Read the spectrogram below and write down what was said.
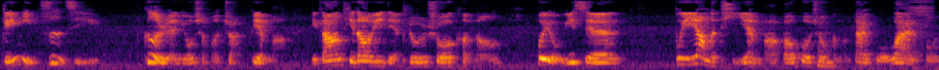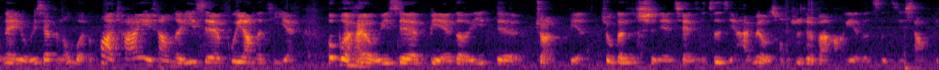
给你自己个人有什么转变吗？你刚刚提到一点，就是说可能会有一些不一样的体验吧，包括说可能在国外、国内有一些可能文化差异上的一些不一样的体验，会不会还有一些别的一些转变？就跟十年前你自己还没有从事这份行业的自己相比？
